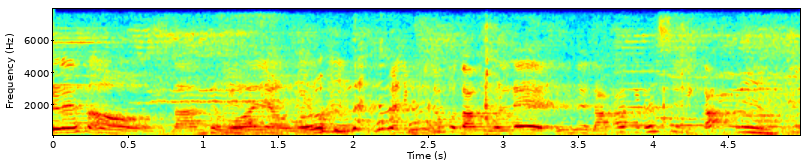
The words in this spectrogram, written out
그래서 나한테 뭐 하냐고 물어본다. 아니 무조건 나는 원래 오늘 나가기로 했으니까 응. 그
